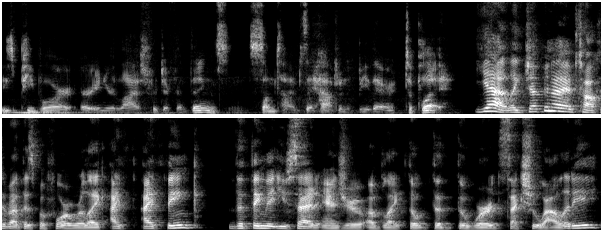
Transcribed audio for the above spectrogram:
these people are, are in your lives for different things. And sometimes they happen to be there to play. Yeah, like Jeff and I have talked about this before. We're like, I I think the thing that you said, Andrew, of like the the, the word sexuality,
